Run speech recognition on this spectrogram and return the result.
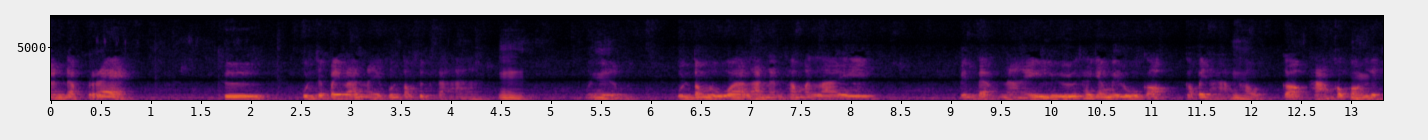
อันดับแรก คือคุณจะไปร้านไหนคุณต้องศึกษา อืมเหมือนเดิม คุณต้องรู้ว่าร้านนั้นทำอะไรเป็นแบบไหนหรือถ้ายังไม่รู้ก็ก็ไปถามเขา ก็ถามเขาก่อนอืมเลย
